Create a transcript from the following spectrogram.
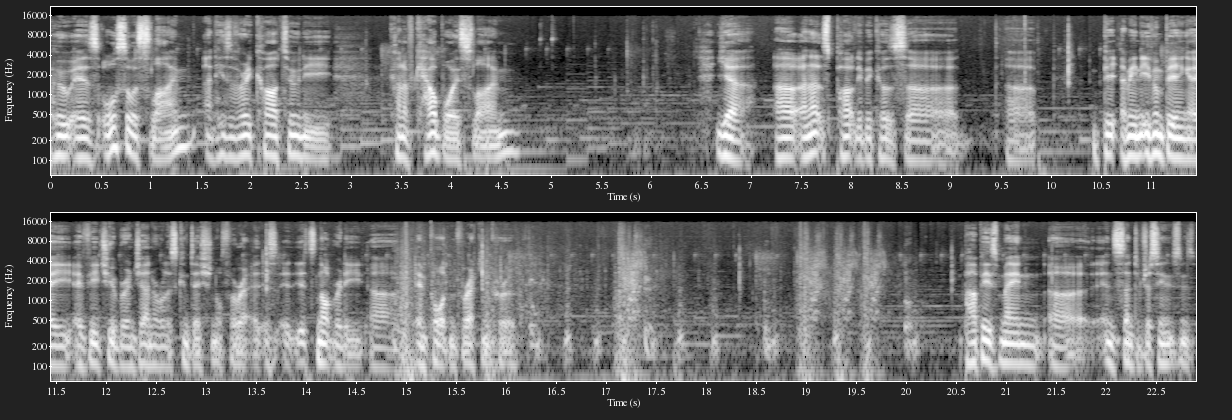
who is also a slime, and he's a very cartoony kind of cowboy slime. Yeah, uh, and that's partly because, uh, uh, be, I mean, even being a, a VTuber in general is conditional for it's, it's not really uh, important for Wrecking Crew. Pappy's main uh, incentive just seems,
